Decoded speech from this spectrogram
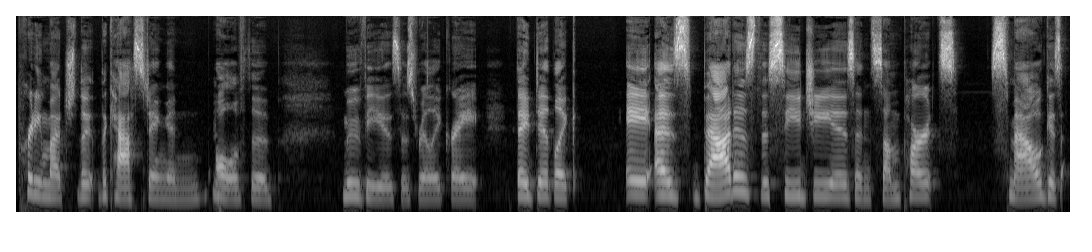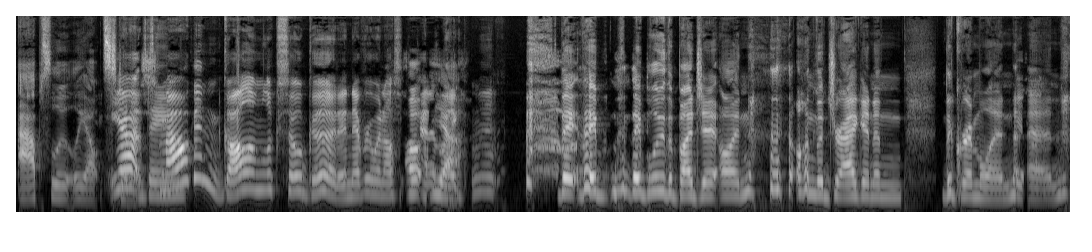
pretty much the, the casting Mm. in all of the movies is really great they did like a as bad as the cg is in some parts smaug is absolutely outstanding. yeah, Smaug and Gollum look so good and everyone else is Oh, kind of yeah. like eh. they they they blew the budget on on the dragon and the gremlin Yeah. and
